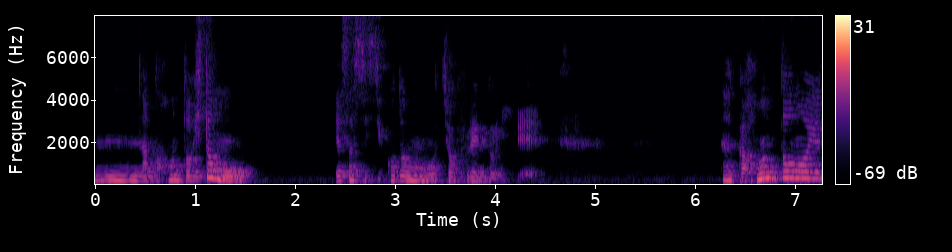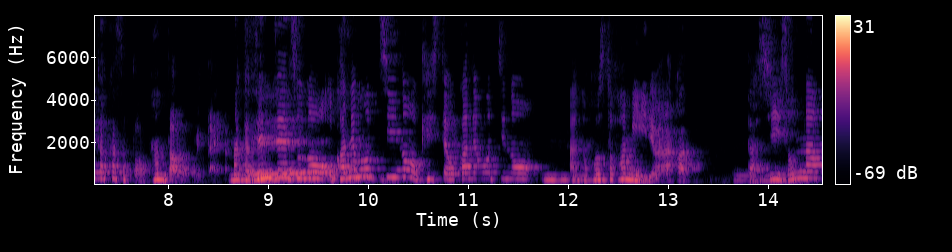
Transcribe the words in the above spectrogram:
うんなんか本当人も優しいし子供も超フレンドリーで。なんか本当の豊かさとは何だろうみたいな。なんか全然そのお金持ちの決してお金持ちのあのホストファミリーではなかったしそんな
